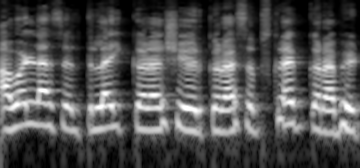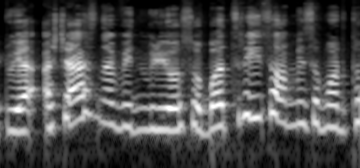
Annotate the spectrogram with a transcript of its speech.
आवडला असेल तर लाईक करा शेअर करा सबस्क्राईब करा भेटूया अशाच नवीन व्हिडिओ सोबत श्री स्वामी समर्थ.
